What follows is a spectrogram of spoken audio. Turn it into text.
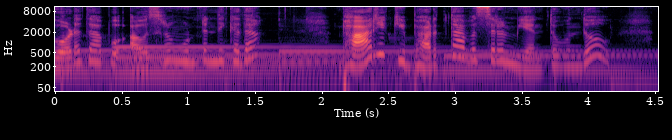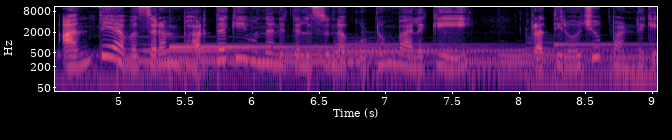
గోడదాపు అవసరం ఉంటుంది కదా? భార్యకి భర్త అవసరం ఎంత ఉందో అంతే అవసరం భర్తకి ఉందని తెలుసున్న కుటుంబాలకి ప్రతిరోజు పండగే.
